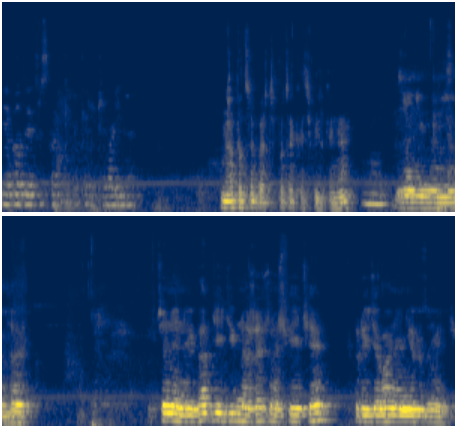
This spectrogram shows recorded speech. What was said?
jagody, truskawki, takie rzeczy, maliny. No to trzeba jeszcze poczekać chwilkę, nie? Mm. Zanim będzie tak. Dziewczyny, najbardziej dziwna rzecz na świecie, której działania nie rozumiecie.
